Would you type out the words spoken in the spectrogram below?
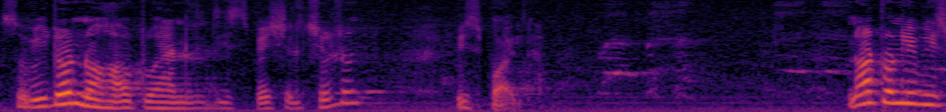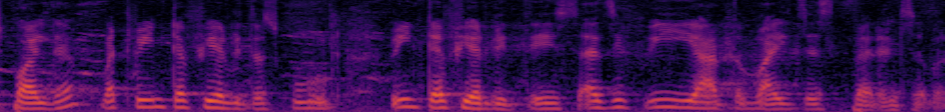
So we don't know how to handle these special children, we spoil them. Not only we spoil them, but we interfere with the school, we interfere with this, as if we are the wisest parents ever.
